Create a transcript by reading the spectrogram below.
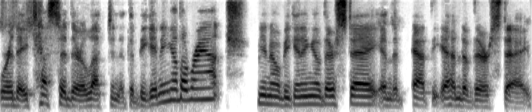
where they tested their leptin at the beginning of the ranch, you know, beginning of their stay, and the, at the end of their stay,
